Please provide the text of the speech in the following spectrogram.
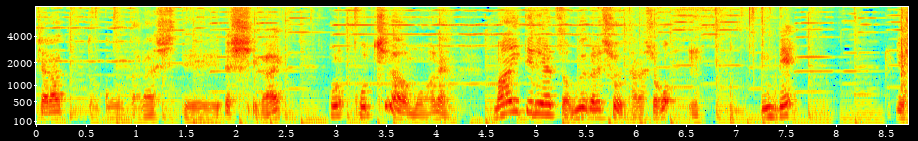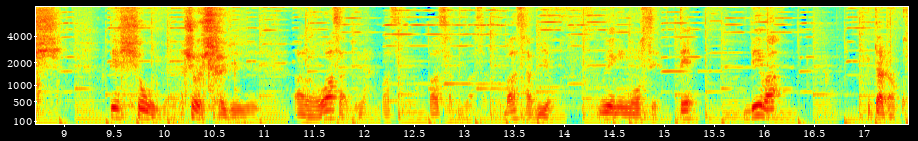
チャラッとこう垂らして、よし、いいかいここっち側もうあれや巻いてるやつは上から塩垂らしとこう。うん。で、よし。で、醤油。醤油、醤油、あの、わさびな。わさび、わさび、わさび。わさびを上に乗せて、では、いただこ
